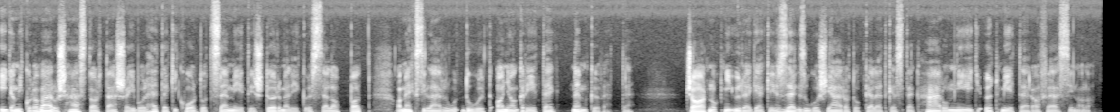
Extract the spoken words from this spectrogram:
Így, amikor a város háztartásaiból hetekig hordott szemét és törmelék összelappadt, a megszilárdult anyagréteg nem követte. Csarnoknyi üregek és zegzugos járatok keletkeztek három-négy-öt méterre a felszín alatt.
